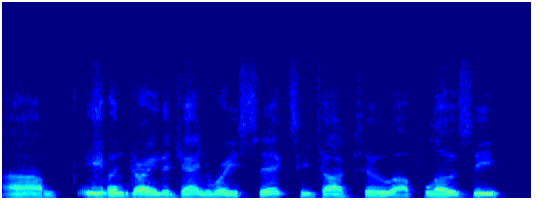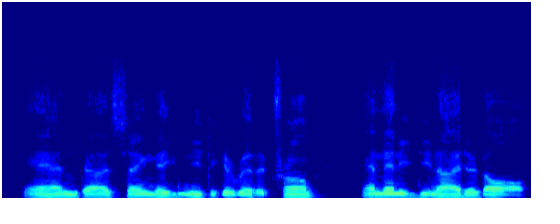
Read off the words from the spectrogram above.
Um, even during the January 6th, he talked to uh, Pelosi and uh, saying they need to get rid of Trump, and then he denied it all.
